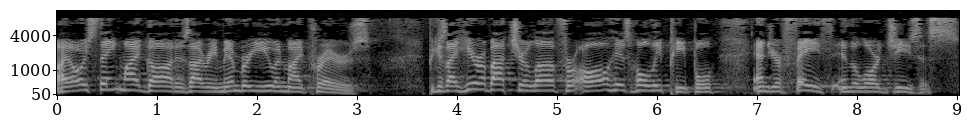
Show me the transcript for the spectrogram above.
I always thank my God as I remember you in my prayers, because I hear about your love for all his holy people and your faith in the Lord Jesus.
